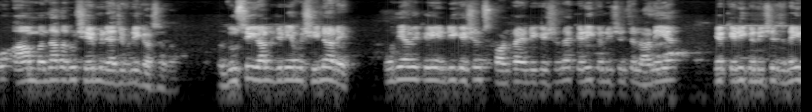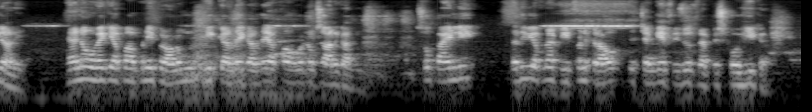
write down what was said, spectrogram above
ਉਹ ਆਮ ਬੰਦਾ ਤੁਹਾਨੂੰ 6 ਮਹੀਨਿਆਂ ਚ ਵੀ ਨਹੀਂ ਕਰ ਸਕਦਾ। ਦੂਸਰੀ ਗੱਲ, ਜਿਹੜੀਆਂ ਮਸ਼ੀਨਾਂ ਨੇ, ਉਹਦੀਆਂ ਵੀ ਕਈ ਇੰਡੀਕੇਸ਼ਨਸ ਕੰਟਰਾ ਇੰਡੀਕੇਸ਼ਨ ਹੈ ਕਿਹੜੀ ਕੰਡੀਸ਼ਨ ਚ ਲਾਣੀ ਹੈ ਜਾਂ ਕਿਹੜੀ ਕੰਡੀਸ਼ਨ ਚ ਨਹੀਂ ਲਾਣੀ ਇਹ ਨਾ ਹੋਵੇ ਕਿ ਆਪਾਂ ਆਪਣੀ ਪ੍ਰੋਬਲਮ ਨੂੰ ਠੀਕ ਕਰਦੇ ਕਰਦੇ ਆਪਾਂ ਹੋਰ ਨੁਕਸਾਨ ਕਰ ਲਈਏ। ਸੋ ਕਾਈਂਡਲੀ ਕਦੀ ਵੀ ਆਪਣਾ ਟ੍ਰੀਟਮੈਂਟ ਕਰਾਓ ਤੇ ਚੰਗੇ ਫਿਜ਼ੀਓਥੈਰੇਪਿਸਟ ਕੋਲ ਹੀ ਕਰਾਓ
